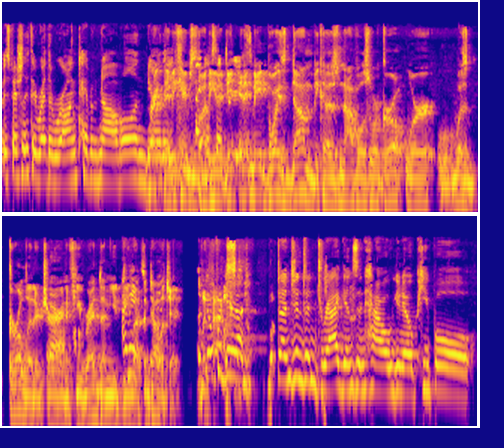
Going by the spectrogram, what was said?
especially if they read the wrong type of novel. And you Right, know, they became cycle and it, and it made boys dumb because novels were girl were was girl literature, Yeah. and if you read them, you'd be I mean, less intelligent. Like, don't that was forget Dungeons and Dragons and how you know people,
